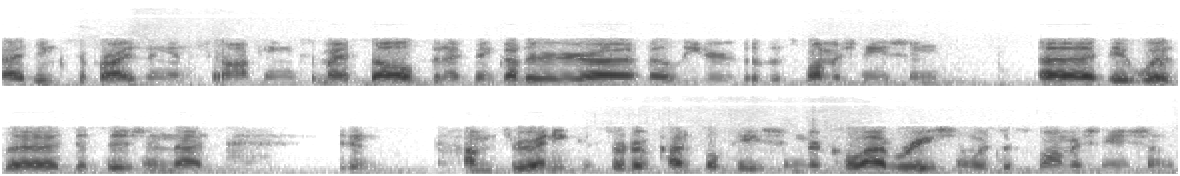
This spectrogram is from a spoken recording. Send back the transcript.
I think, surprising and shocking to myself and I think other uh, leaders of the Squamish Nation. Uh, it was a decision that didn't come through any sort of consultation or collaboration with the Squamish Nation.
